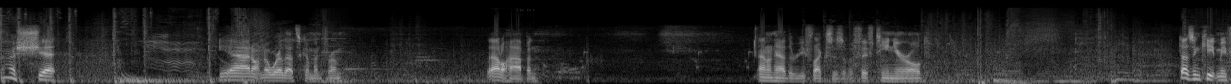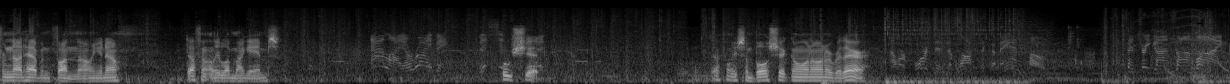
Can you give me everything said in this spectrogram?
Oh, shit. Yeah, I don't know where that's coming from. That'll happen. I don't have the reflexes of a 15-year-old. Doesn't keep me from not having fun, though, you know? Definitely love my games. Ally arriving. This should Oh, shit. Definitely some bullshit going on over there. Our forces have lost the command post. Sentry guns online.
